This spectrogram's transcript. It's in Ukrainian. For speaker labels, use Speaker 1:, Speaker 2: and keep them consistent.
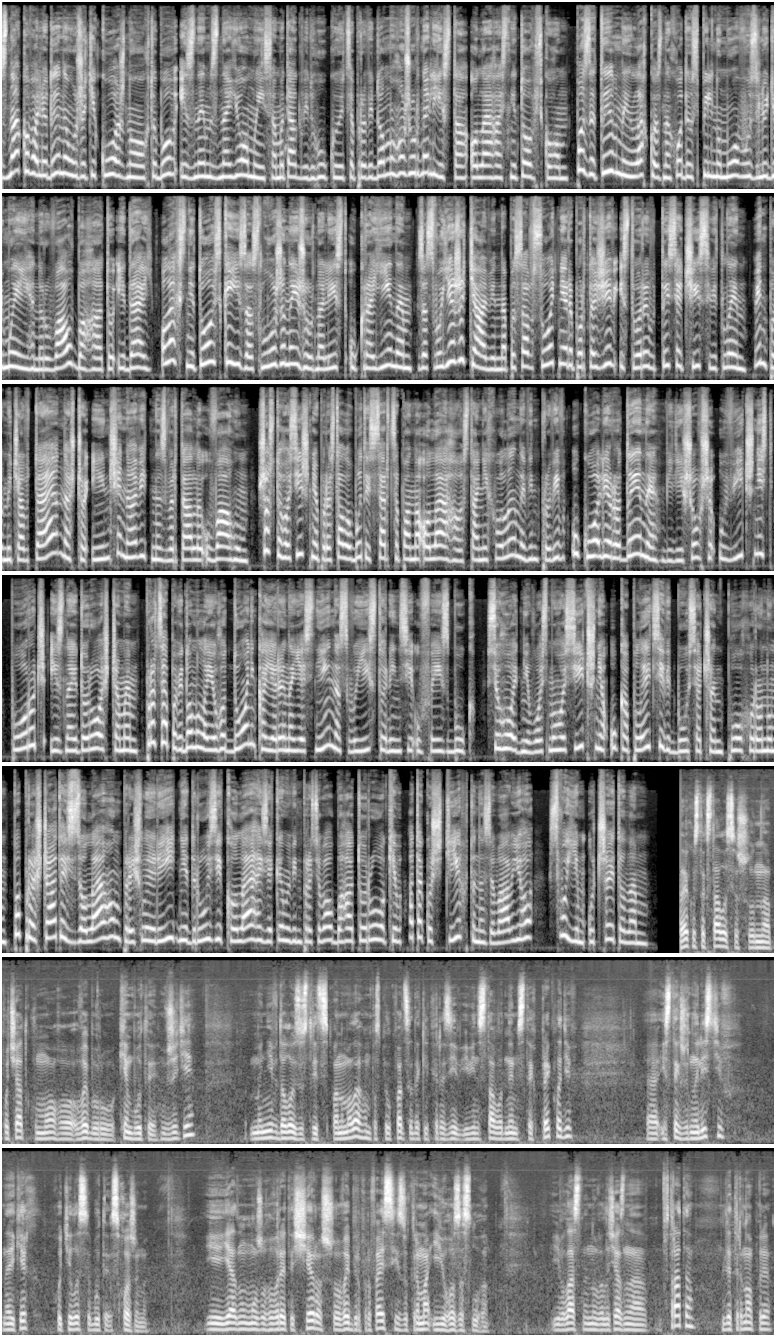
Speaker 1: Знакова людина у житті кожного, хто був із ним знайомий. Саме так відгукується про відомого журналіста Олега Снітовського. Позитивний, легко знаходив спільну мову з людьми і генерував багато ідей. Олег Снітовський заслужений журналіст України. За своє життя він написав сотні репортажів і створив тисячі світлин. Він помічав те, на що інші навіть не звертали увагу. 6 січня перестало битись серце пана Олега. Останні хвилини він провів у колі родини, відійшовши у вічність поруч із найдорожчими. Про це повідомила його донька Ярина Ясній на своїй сторінці у Фейсбук. Сьогодні, 8 січня, у каплиці відбувся чин похорону. Попрощатись з Олегом прийшли рідні, друзі, колеги, з якими він працював багато років, а також ті, хто називав його своїм учителем.
Speaker 2: Якось так сталося, що на початку мого вибору, ким бути в житті, мені вдалося зустрітися з паном Олегом, поспілкуватися декілька разів, і він став одним з тих прикладів е, із тих журналістів, на яких хотілося бути схожими. І я ну, можу говорити щиро, що вибір професії, зокрема, і його заслуга. І, власне, ну, величезна втрата для Тернополя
